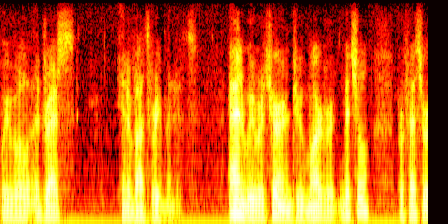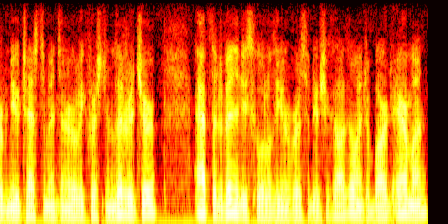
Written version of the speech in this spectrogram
we will address in about three minutes. And we return to Margaret Mitchell, professor of New Testament and early Christian literature at the Divinity School of the University of Chicago, and to Bart Ehrman,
